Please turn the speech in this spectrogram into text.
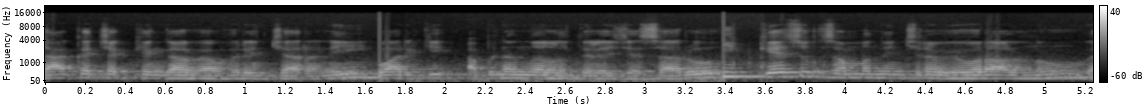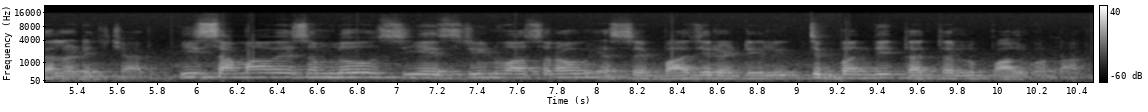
చాకచక్యంగా వ్యవహరించారని వారికి అభినందనలు తెలియజేశారు. ఈ కేసుకు సంబంధించిన వివరాలను వెల్లడించారు. ఈ సమావేశంలో సిఐ శ్రీనివాసరావు ఎస్ఐ బాజిరెడ్డిలు సిబ్బంది తదితరులు పాల్గొన్నారు.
